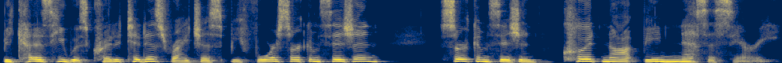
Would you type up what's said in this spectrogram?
because he was credited as righteous before circumcision, circumcision could not be necessary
